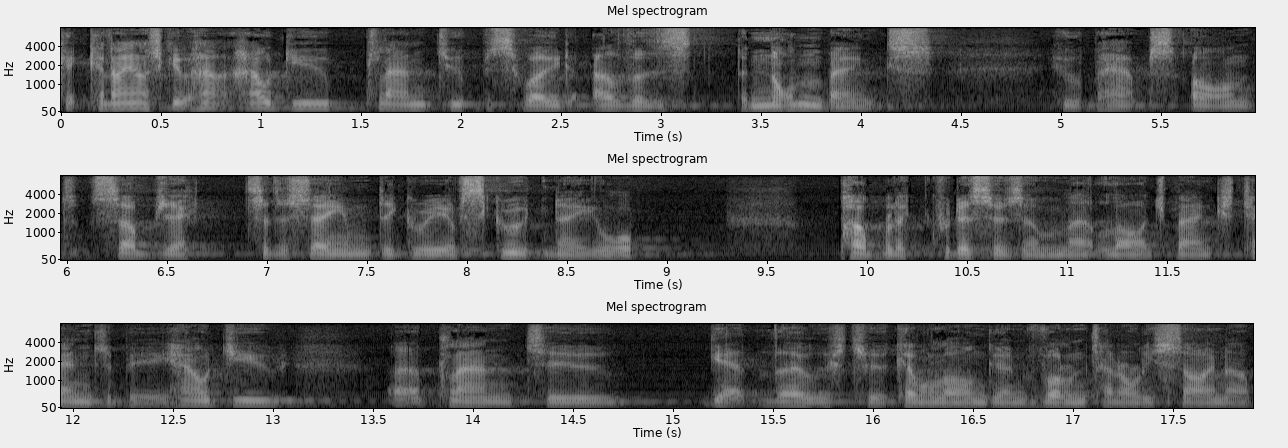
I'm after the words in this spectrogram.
c- can I ask you, how, how do you plan to persuade others, the non-banks, who perhaps aren't subject to the same degree of scrutiny or public criticism that large banks tend to be? How do you uh, plan to get those to come along and voluntarily sign up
